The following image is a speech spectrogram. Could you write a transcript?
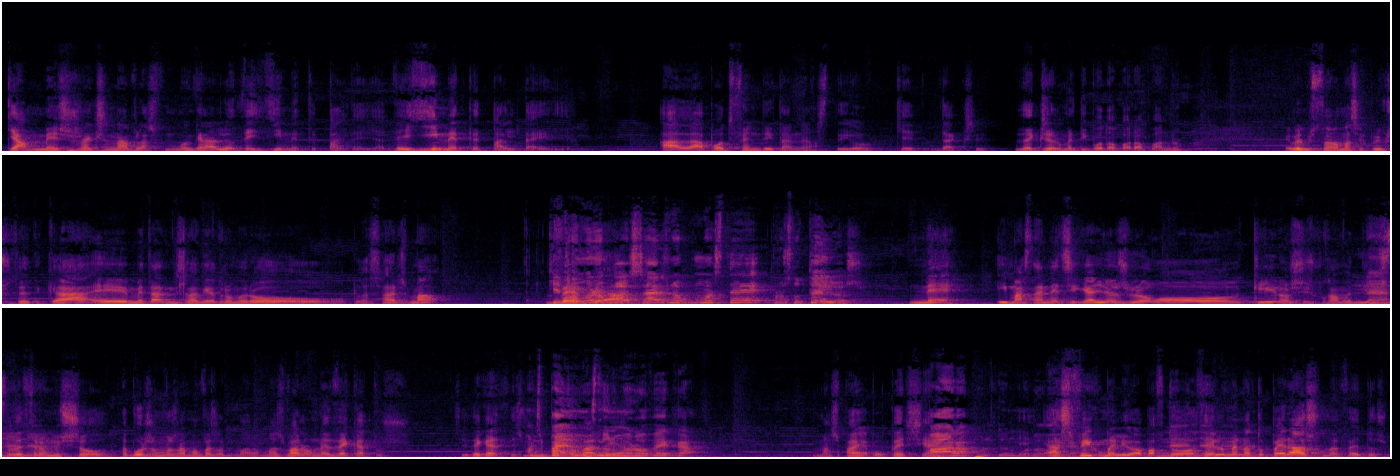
Και αμέσως άρχισα να βλασφημώ και να λέω Δεν γίνεται πάλι τα ίδια. Δεν γίνεται πάλι τα ίδια. Αλλά από ό,τι φαίνεται ήταν αστείο και εντάξει, δεν ξέρουμε τίποτα παραπάνω. Ευελπιστώ να μας εκπλήξουν θετικά. Ε, μετά την Ισλανδία, τρομερό πλασάρισμα. Και Βέβαια, τρομερό πλασάρισμα που είμαστε προς το τέλος. Ναι, ήμασταν έτσι κι αλλιώς λόγω κλήρωσης που είχαμε Ναι, τύχει ναι, στο ναι. δεύτερο μισό. Θα μπορούσαν όμως να μας να μας βάλουν δέκατους. Στη δέκατη θέση. Μας πάει όμως το νούμερο 10. Μας πάει από πέρσι. Πάρα πολύ το νούμερο 10. Ας φύγουμε λίγο από αυτό. Ναι, ναι, Θέλουμε ναι, ναι. να το περάσουμε φέτος.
